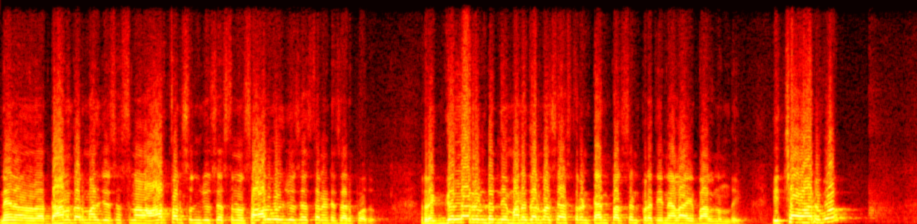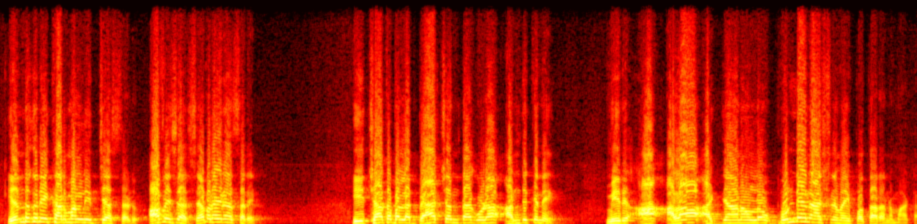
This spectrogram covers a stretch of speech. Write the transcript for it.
నేను దాన ధర్మాలు చేసేస్తున్నాను ఆర్ఫర్స్ చూసేస్తున్నాను సాధువులు చూసేస్తానంటే సరిపోదు. రెగ్యులర్ ఉంటుంది మన ధర్మశాస్త్రం టెన్ పర్సెంట్ ప్రతి నెల ఇవ్వాలనుంది. ఇచ్చావా నువ్వు? ఎందుకు నీ కర్మల్ని ఇచ్చేస్తాడు ఆఫీసర్స్ ఎవరైనా సరే. ఈ చేతబళ్ళ బ్యాచ్ అంతా కూడా అందుకనే మీరు అలా అజ్ఞానంలో ఉండే నాశనం అయిపోతారనమాట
